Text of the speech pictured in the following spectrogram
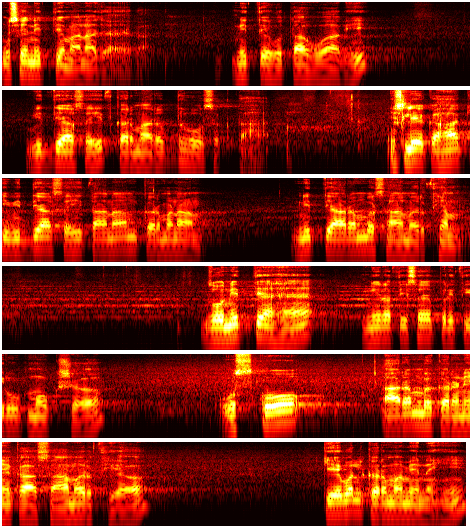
उसे नित्य माना जाएगा। नित्य होता हुआ भी विद्या सहित कर्मारब्ध हो सकता है। इसलिए कहा कि विद्या सहितानाम कर्मणाम नित्यारंभ सामर्थ्यम। जो नित्य है, निरतिशय प्रीतिरूप मोक्ष, उसको आरंभ करने का सामर्थ्य केवल कर्म में नहीं,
